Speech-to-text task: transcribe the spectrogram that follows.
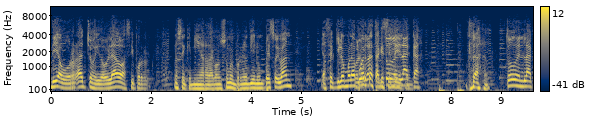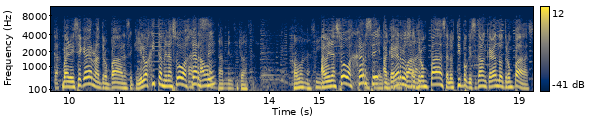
día borrachos y doblados así por no sé qué mierda consumen porque no tienen un peso y van a hacer quilombo a la O puerta hasta que se en meten. laca. Claro. Todo en laca. Bueno, y se cagaron a trompada, no sé qué. Y el bajista amenazó a Ah, bajarse. jabón también se lo hace. Jabón así. Amenazó a bajarse, a cagarlos a trompadas. a los tipos que se estaban cagando a trompadas.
